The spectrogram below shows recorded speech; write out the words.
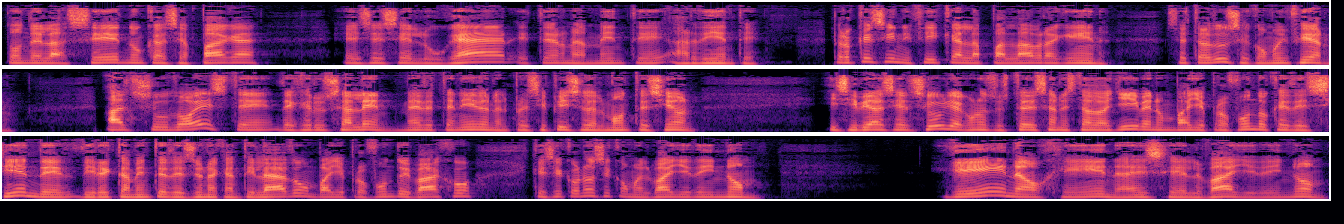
donde la sed nunca se apaga, es ese lugar eternamente ardiente. Pero ¿qué significa la palabra Gehenna? Se traduce como infierno. Al sudoeste de Jerusalén, me he detenido en el precipicio del monte Sión. Y si ve hacia el sur, y algunos de ustedes han estado allí, ven un valle profundo que desciende directamente desde un acantilado, un valle profundo y bajo, que se conoce como el valle de Inom. Gehenna o Gehenna es el valle de Inom.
